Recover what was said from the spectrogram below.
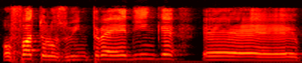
ho fatto lo swing trading, eh,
